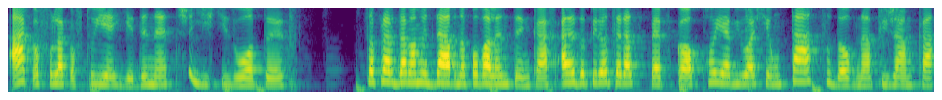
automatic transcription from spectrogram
a koszula kosztuje jedyne 30 zł. Co prawda mamy dawno po walentynkach, ale dopiero teraz w Pepko pojawiła się ta cudowna piżamka.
